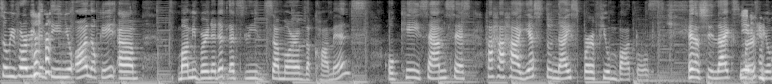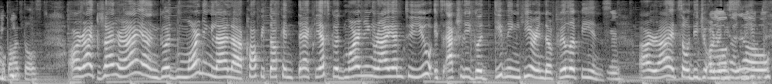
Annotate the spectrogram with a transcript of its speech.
so before we continue on, okay, um, Mommy Bernadette, let's read some more of the comments. Okay, Sam says, ha ha ha, yes to nice perfume bottles. Yes, she likes Yeah. perfume bottles. All right, John Ryan, good morning, Lala. Coffee Talk and Tech. Yes, good morning, Ryan, to you. It's actually good evening here in the Philippines. Mm. All right, so did you Hello, already hello. sleep?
